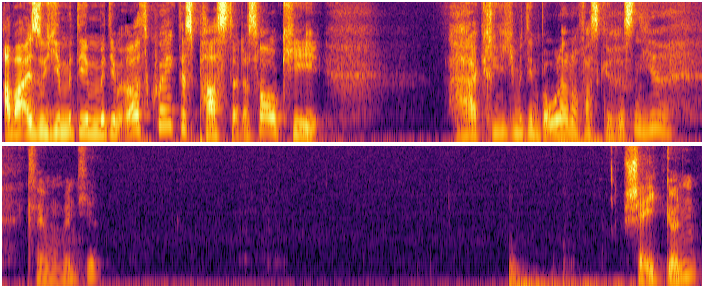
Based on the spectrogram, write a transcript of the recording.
Aber also hier mit dem, mit dem Earthquake, das passte. Das war okay. Ah, Kriege ich mit dem Bowler noch was gerissen hier? Kleinen Moment hier. Shake gönnen.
